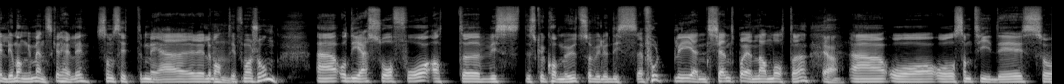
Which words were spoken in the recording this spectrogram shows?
veldig mange mennesker heller som sitter med relevant informasjon. Eh, og de er så få at eh, hvis det skulle komme ut, så vil jo disse fort bli gjenkjent på en eller annen måte. Ja. Eh, og, og samtidig så,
